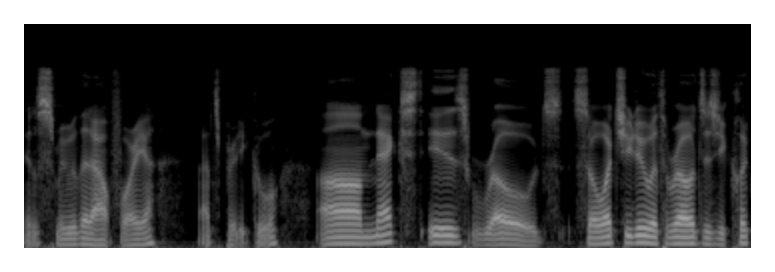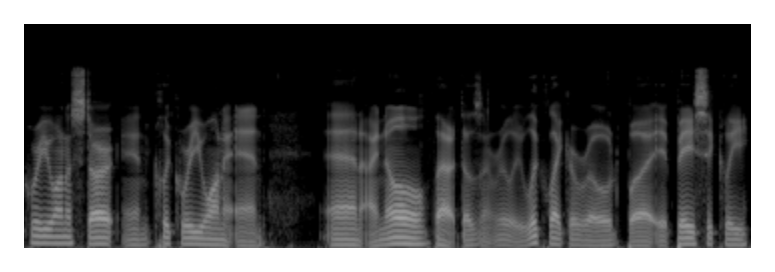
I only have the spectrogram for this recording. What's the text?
It'll smooth it out for you. That's pretty cool. Um, next is roads. So what you do with roads is you click where you want to start and click where you want to end. And I know that doesn't really look like a road, but it basically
